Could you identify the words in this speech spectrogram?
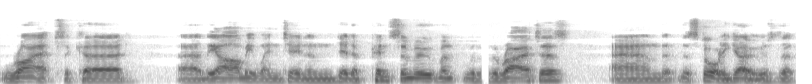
riots occurred. Uh, the army went in and did a pincer movement with the rioters. And the story goes that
